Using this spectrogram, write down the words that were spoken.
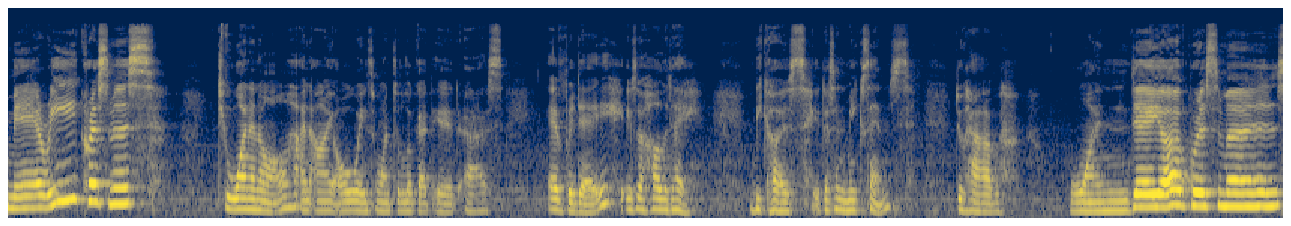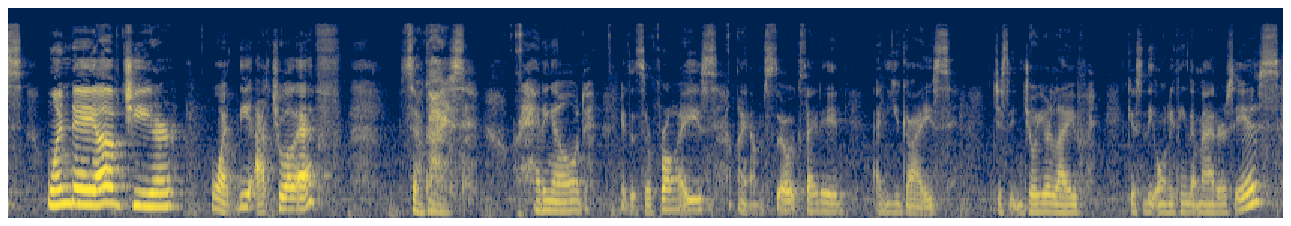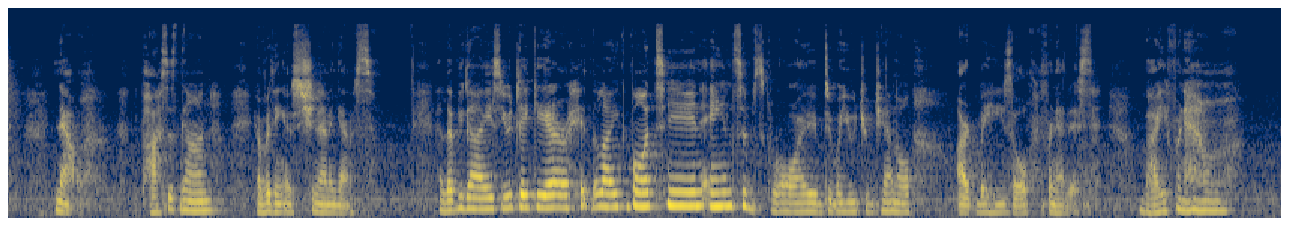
Merry Christmas to one and all. And I always want to look at it as every day is a holiday because it doesn't make sense to have one day of Christmas, one day of cheer. What, the actual F? So, guys, we're heading out. It's a surprise. I am so excited. And you guys, just enjoy your life because the only thing that matters is now. The past is gone, everything is shenanigans. I love you guys. You take care. Hit the like button and subscribe to my YouTube channel, Art by Hazel Fernandez. Bye for now.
